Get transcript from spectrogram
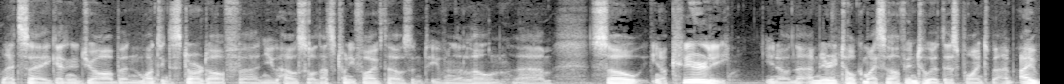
let's say, getting a job and wanting to start off a new household, that's 25,000 even alone. Um, so, you know, clearly, you know, I'm nearly talking myself into it at this point, but I, I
